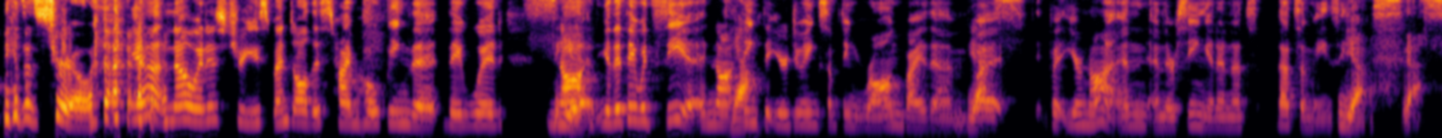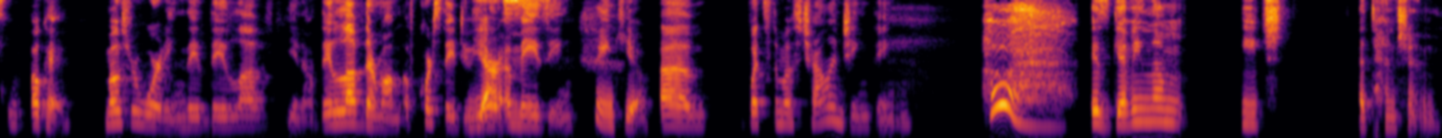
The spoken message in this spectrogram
because it's true yeah, no, it is true. You spent all this time hoping that they would See not it. yeah, that they would see it and not Yeah. think that you're doing something wrong by them. yes But but you're not and and they're seeing it and that's that's amazing. yes yes Okay. Most rewarding. They they love, you know, they love their mom. Of course they do. Yes. You're amazing. thank you Um what's the most challenging thing? is giving them each attention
